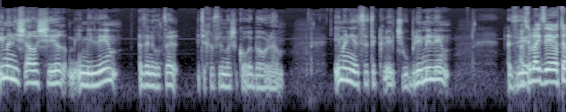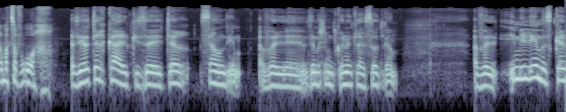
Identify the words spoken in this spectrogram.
אם אני שרה שיר עם מילים, אז אני רוצה להתייחס למה שקורה בעולם. אם אני אעשה תקליט שהוא בלי מילים, אז, אז יהיה, אולי זה יהיה יותר מצב רוח. אז יהיה יותר קל, כי זה יותר סאונדים, אבל uh, זה מה שאני מתכוננת לעשות גם. אבל עם מילים, אז כן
